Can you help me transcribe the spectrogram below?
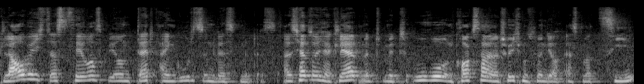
glaube ich, dass Theros Beyond Dead ein gutes Investment ist? Also ich habe es euch erklärt mit, mit Uro und Kroxa. Natürlich muss man die auch erstmal ziehen.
